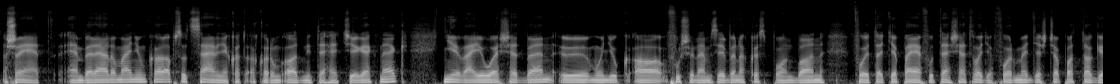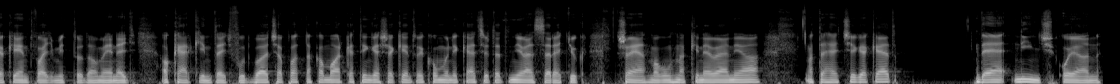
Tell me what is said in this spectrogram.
a saját emberállományunkkal, abszolút szárnyakat akarunk adni tehetségeknek, nyilván jó esetben ő mondjuk a fusolemzében, a központban folytatja pályafutását, vagy a Form 1-es csapattagjaként, vagy mit tudom én, egy, akár kint egy futballcsapatnak a marketingeseként, vagy kommunikáció, tehát nyilván szeretjük saját magunknak kinevelni a, a tehetségeket de nincs olyan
